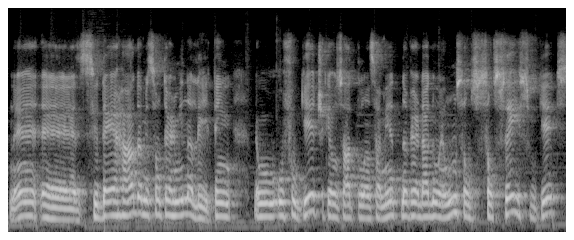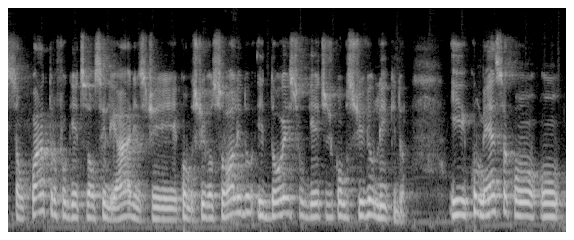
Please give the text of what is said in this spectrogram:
Né? É, se der errado, a missão termina ali. Tem o, o foguete que é usado para o lançamento, na verdade, não é um, são, são seis foguetes, são quatro foguetes auxiliares de combustível sólido e dois foguetes de combustível líquido. E começa com um,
